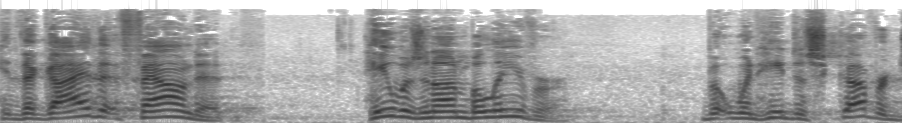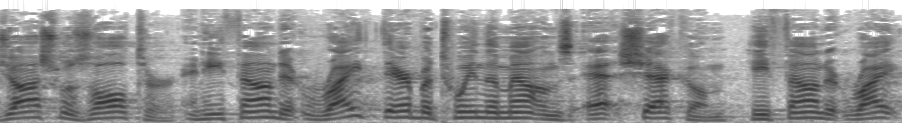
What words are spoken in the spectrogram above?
the guy that found it, he was an unbeliever. But when he discovered Joshua's altar and he found it right there between the mountains at Shechem, he found it right,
